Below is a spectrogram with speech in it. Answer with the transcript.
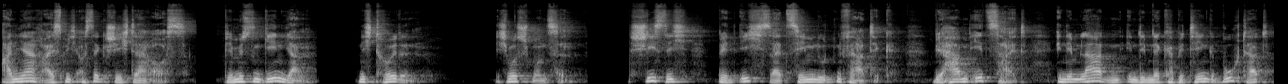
Anja reißt mich aus der Geschichte heraus. Wir müssen gehen, Jan. Nicht trödeln. Ich muss schmunzeln. Schließlich bin ich seit zehn Minuten fertig. Wir haben eh Zeit. In dem Laden, in dem der Kapitän gebucht hat,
